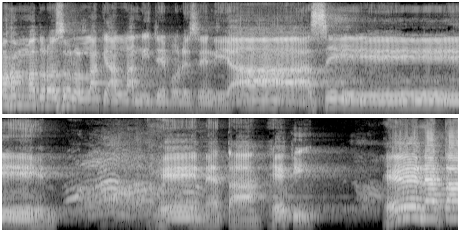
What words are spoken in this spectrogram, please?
মোহাম্মদ রসুল্লাহকে আল্লাহ নিজে বলেছেন, ইয়াসিন, হে নেতা, হে কি? হে নেতা,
